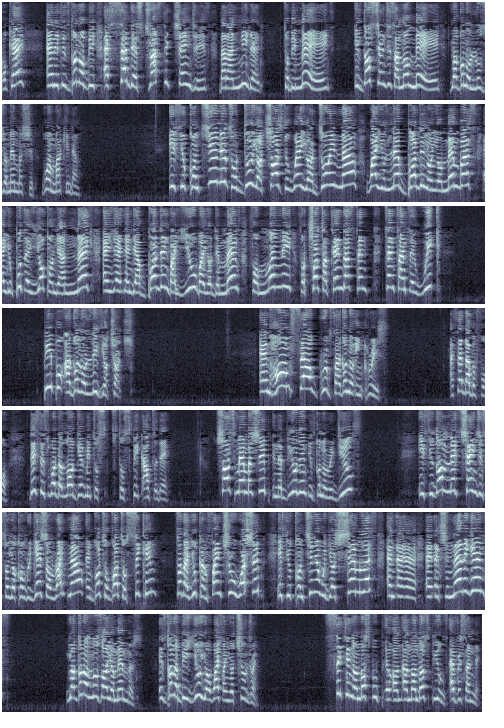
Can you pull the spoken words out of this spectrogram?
Okay? And it is going to be, except there's drastic changes that are needed to be made. If those changes are not made, you are going to lose your membership. Go and mark it down. If you continue to do your church the way you are doing now, while you lay burden on your members and you put a yoke on their neck and, and, and they are burdened by you, by your demands for money, for church attendance 10, 10 times a week, people are going to leave your church. And home cell groups are going to increase. I said that before. This is what the Lord gave me to, to speak out today. Church membership in the building is going to reduce. If you don't make changes to your congregation right now and go to God to seek Him so that you can find true worship, if you continue with your shameless and, uh, and, and shenanigans, you're going to lose all your members. It's going to be you, your wife, and your children sitting on those, on, on, on those pews every Sunday.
